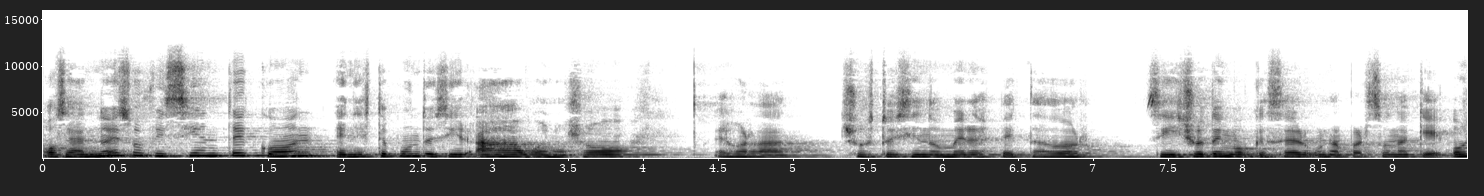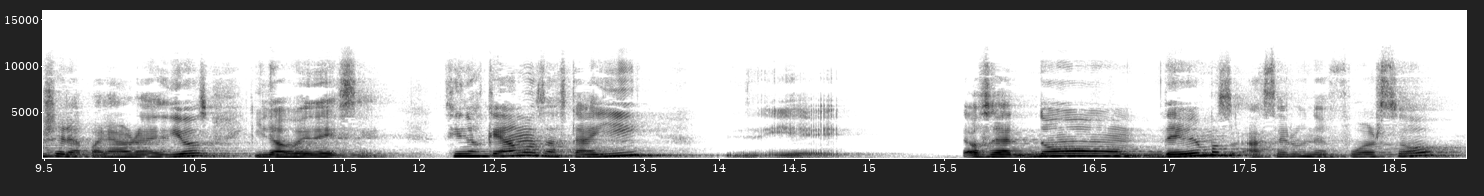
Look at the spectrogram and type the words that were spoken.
o sea, no es suficiente con en este punto decir, ah, bueno, yo, es verdad, yo estoy siendo mero espectador. Sí, yo tengo que ser una persona que oye la palabra de Dios y la obedece. Si nos quedamos hasta ahí, eh, o sea, no debemos hacer un esfuerzo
